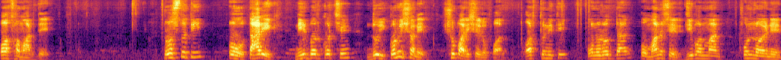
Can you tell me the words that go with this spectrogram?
প্রথমার্ধে। প্রস্তুতি ও তারিখ নির্ভর করছে দুই কমিশনের সুপারিশের উপর। অর্থনীতি পুনরুদ্ধার ও মানুষের জীবনমান উন্নয়নের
